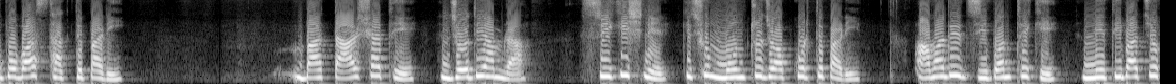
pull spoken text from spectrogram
উপবাস থাকতে পারি, বা তার সাথে যদি আমরা শ্রীকৃষ্ণের কিছু মন্ত্র জপ করতে পারি, আমাদের জীবন থেকে নেতিবাচক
